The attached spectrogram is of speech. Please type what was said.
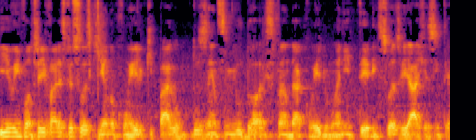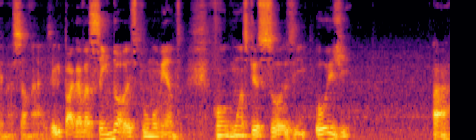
E eu encontrei várias pessoas que andam com ele que pagam 200 mil dólares para andar com ele um ano inteiro em suas viagens internacionais. Ele pagava 100 dólares por um momento com algumas pessoas e hoje há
